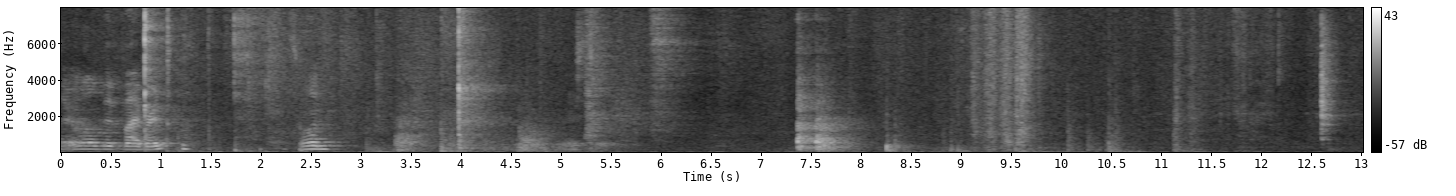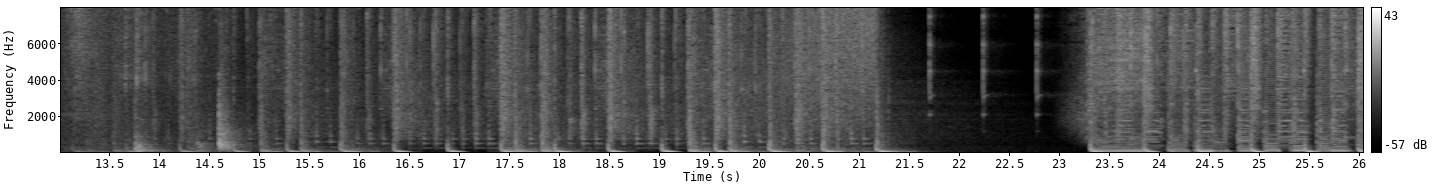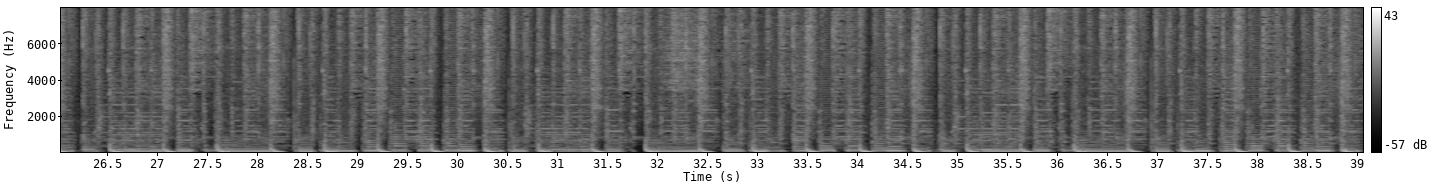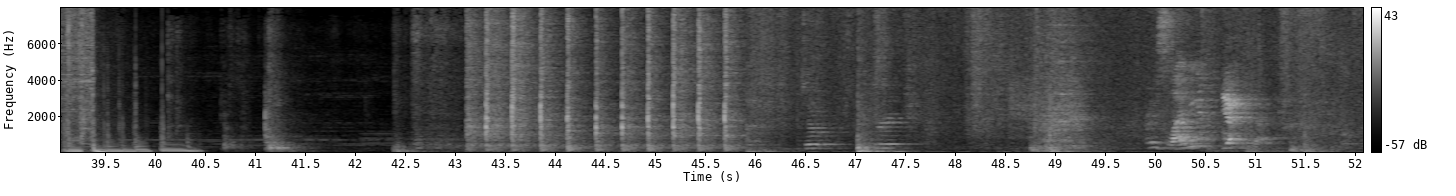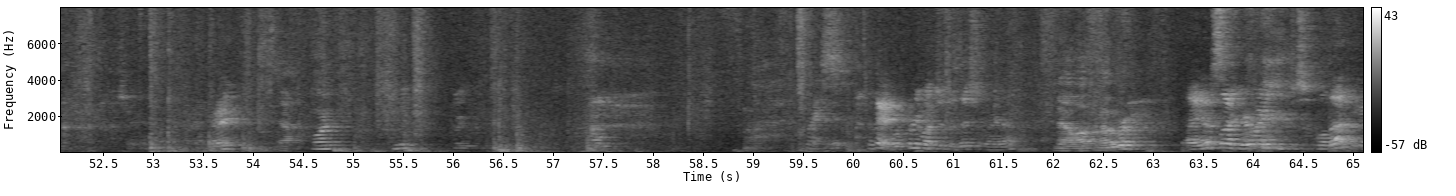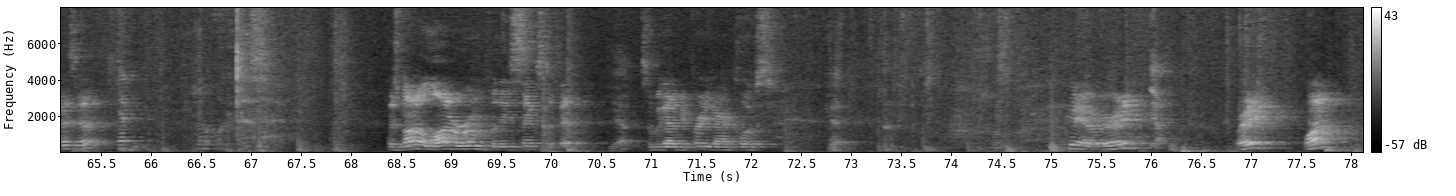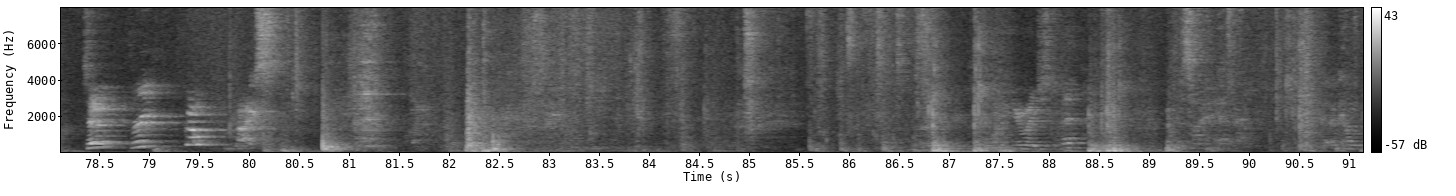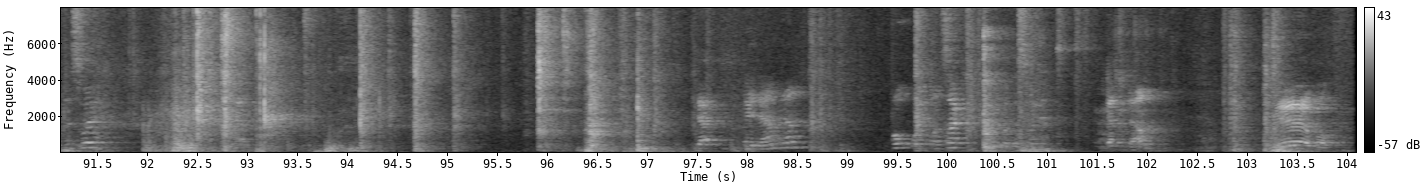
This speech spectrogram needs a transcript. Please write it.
they're a little bit vibrant. This one. Are we sliding it? Yeah. Ready? Yeah. One, two, three. Nice. Okay, we're pretty much in position right now. Now up and over. Uh, I'm gonna slide your way. Just hold that. You guys got it? Yep. Oh, look at this. There's not a lot of room for these sinks to fit, Yeah. so we gotta be pretty darn close. Okay. Okay, are we ready? Yeah. Ready? One, two, three, go! Nice. Your way just a bit. This way. Gotta come this way. Yeah. Hey, down, down. Oh, wait, one sec. Go this way. Yeah, down. Beautiful.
